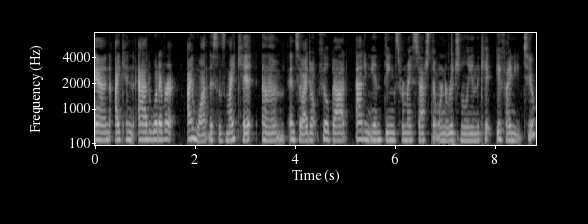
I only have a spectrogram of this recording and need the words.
and I can add whatever I want. This is my kit, um, and so I don't feel bad adding in things from my stash that weren't originally in the kit if I need to.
